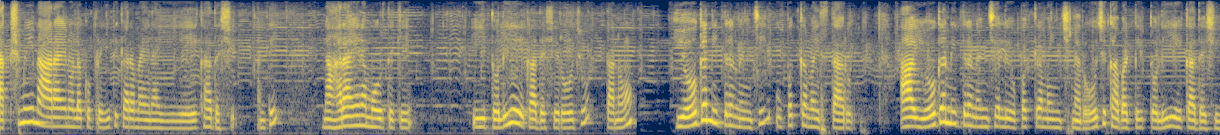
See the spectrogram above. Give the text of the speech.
లక్ష్మీనారాయణులకు ప్రీతికరమైన ఈ ఏకాదశి అంటే నారాయణమూర్తికి ఈ తొలి ఏకాదశి రోజు తను యోగ నిద్ర నుంచి ఉపక్రమిస్తారు. ఆ యోగ నిద్ర నుంచి ఉపక్రమించిన రోజు కాబట్టి తొలి ఏకాదశి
